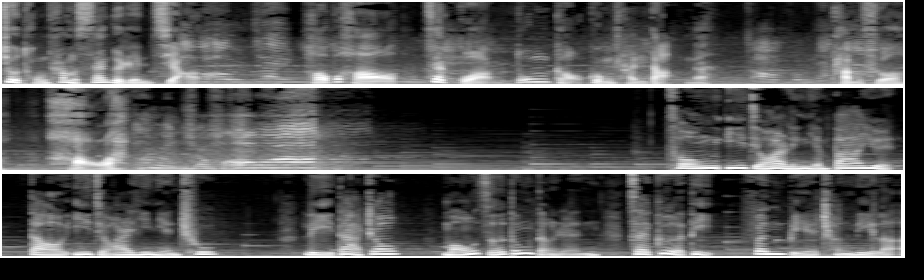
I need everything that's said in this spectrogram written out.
就同他们三个人讲，好不好在广东搞共产党呢？他们说好啊。好啊。从一九二零年八月到一九二一年初，李大钊。毛泽东等人在各地分别成立了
